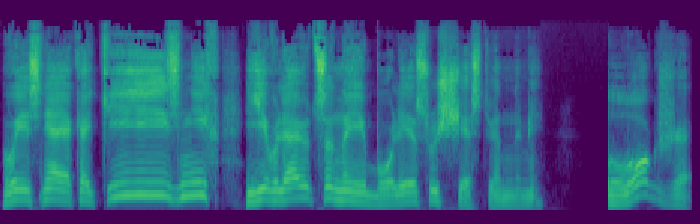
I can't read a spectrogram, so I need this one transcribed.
выясняя, какие из них являются наиболее существенными. Лок же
